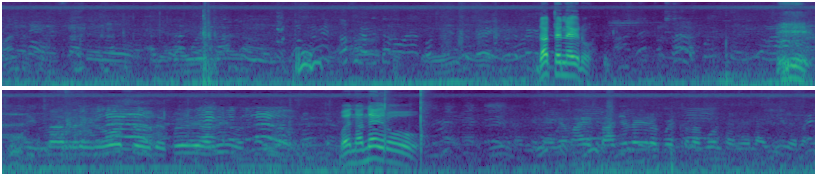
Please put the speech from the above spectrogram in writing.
España le hubiera puesto la bolsa de la ahí, ¿verdad?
